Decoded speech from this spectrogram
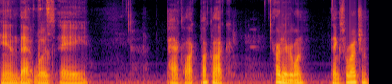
and that was a Packlock Puck Lock. All right, everyone. Thanks for watching.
